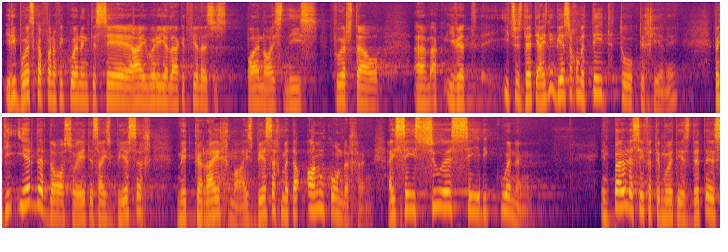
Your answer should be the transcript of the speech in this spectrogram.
hierdie boodskap van of die koning te sê, "Hey, hoor jy, ek het vir julle so baie nice nuus voorstel." Ehm um, ek jy weet iets soos dit. Hy's nie besig om 'n TED talk te gee nie. Wat jy eerder daarso het is hy's besig met kareigma. Hy's besig met 'n aankondiging. Hy sê so sê die koning. En Paulus sê vir Timoteus, dit is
